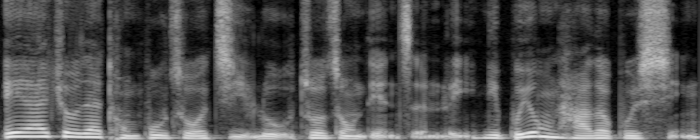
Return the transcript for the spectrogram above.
，AI 就在同步做记录、做重点整理，你不用它都不行。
